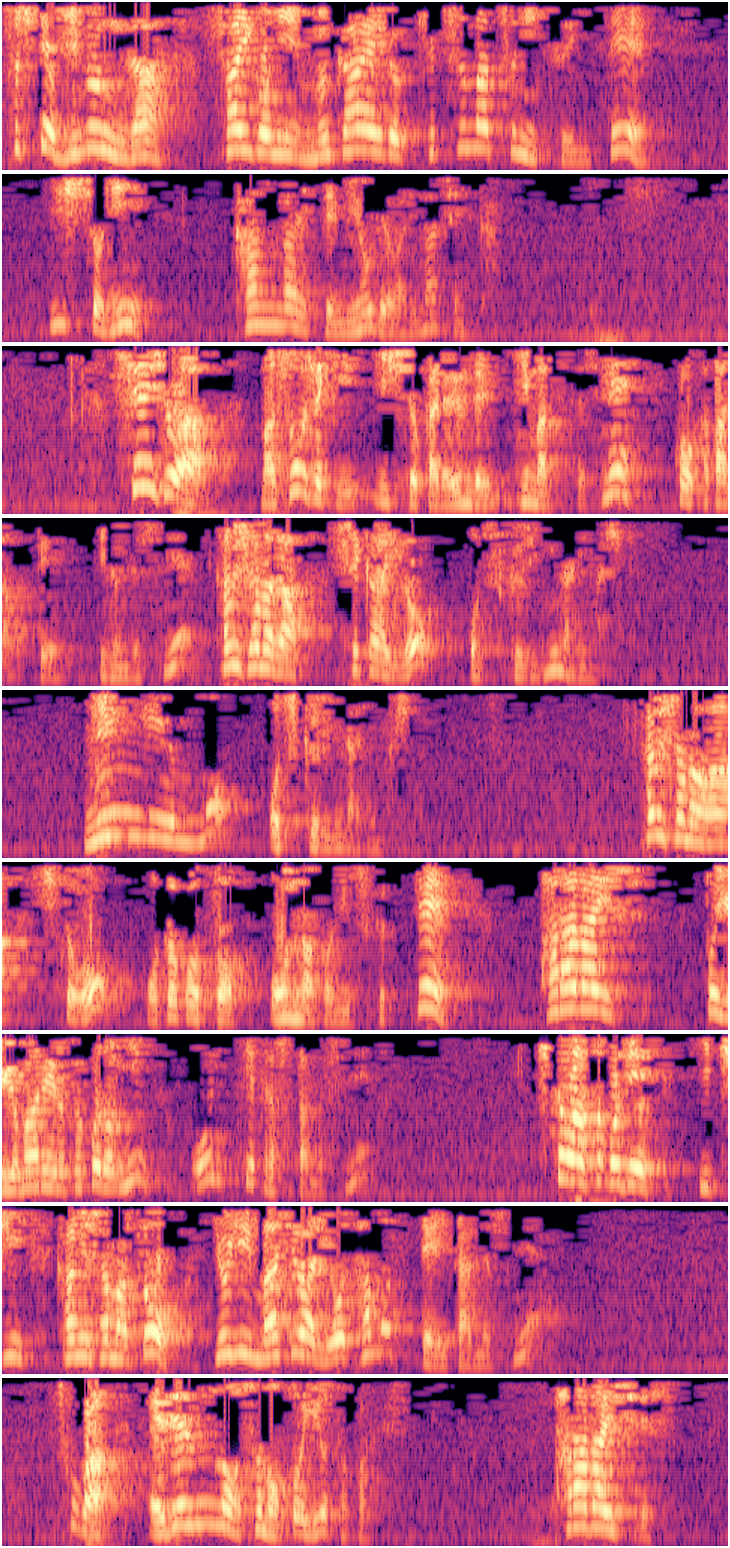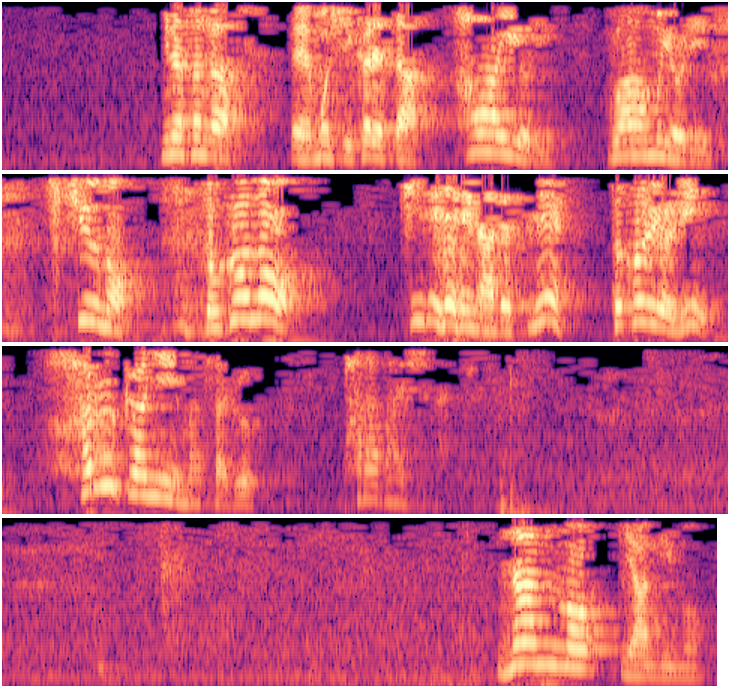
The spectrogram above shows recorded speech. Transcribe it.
そして自分が最後に迎える結末について、一緒に考えてみようではありませんか？聖書は、まあ、漱石一書から読んできますですね、こう語っているんですね。神様が世界をお作りになりました。人間もお作りになりました。神様は人を男と女とに作って、パラダイスと呼ばれるところに置いてくださったんですね。人はそこで生き、神様と良い交わりを保っていたんですね。そこがエデンの園というところです。パラダイスです。皆さんが、えー、もし行かれたハワイより、グアムより、地球のどこの綺麗なですね、ところより、はるかに勝るパラダイスなんです。何の闇も、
